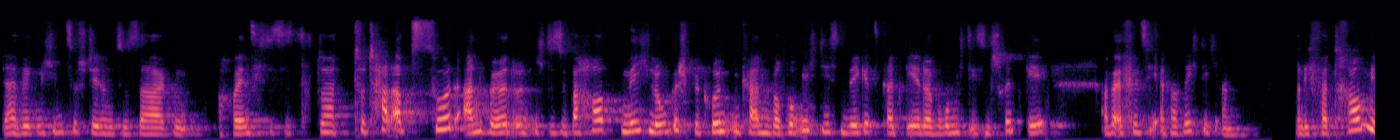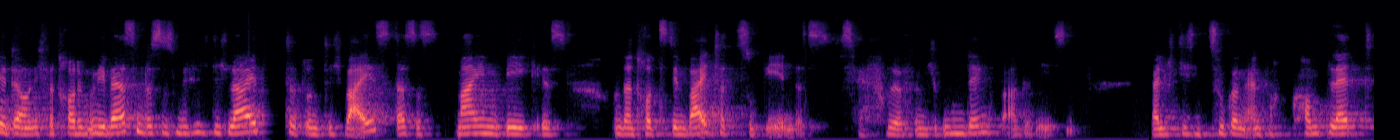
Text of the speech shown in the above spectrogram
da wirklich hinzustehen und zu sagen, auch wenn sich das jetzt total absurd anhört und ich das überhaupt nicht logisch begründen kann, warum ich diesen Weg jetzt gerade gehe oder warum ich diesen Schritt gehe, aber er fühlt sich einfach richtig an. Und ich vertraue mir da und ich vertraue dem Universum, dass es mich richtig leitet und ich weiß, dass es mein Weg ist und dann trotzdem weiterzugehen. Das, das wäre früher für mich undenkbar gewesen, weil ich diesen Zugang einfach komplett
